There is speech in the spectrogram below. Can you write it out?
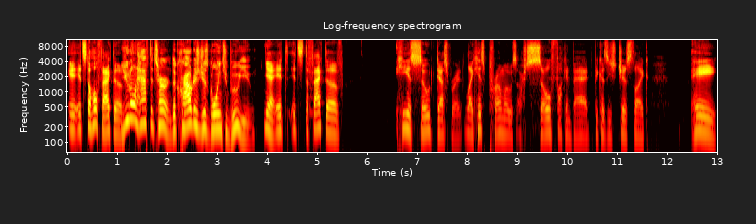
It, it's the whole fact of you don't have to turn. The crowd is just going to boo you. Yeah, it it's the fact of he is so desperate. Like his promos are so fucking bad because he's just like, "Hey,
